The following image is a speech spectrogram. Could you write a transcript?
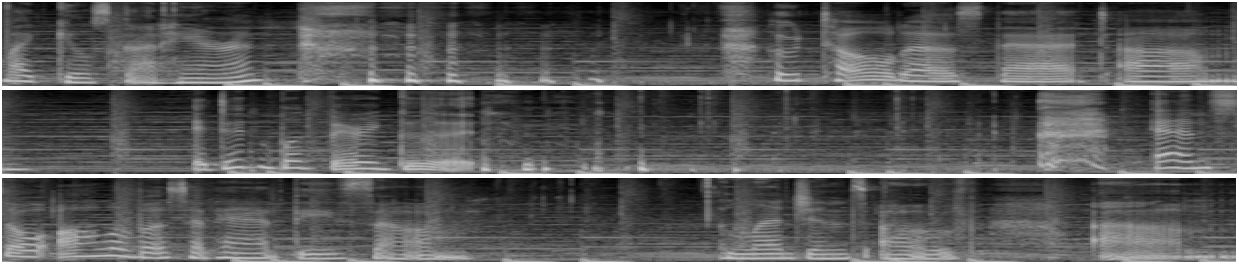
like Gil Scott Heron, who told us that um, it didn't look very good. and so all of us have had these um, legends of um,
